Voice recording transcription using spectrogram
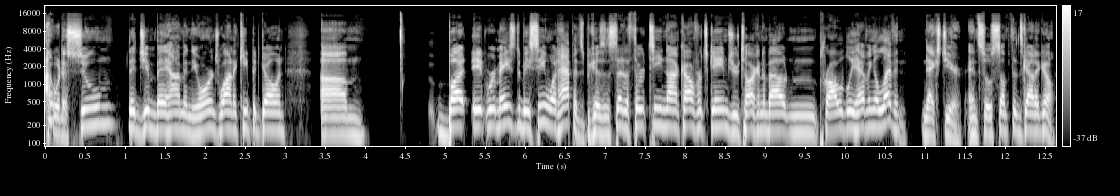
I would assume that Jim Boeheim and the Orange want to keep it going. Um, but it remains to be seen what happens because instead of 13 non conference games, you're talking about mm, probably having 11 next year. And so something's got to go.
